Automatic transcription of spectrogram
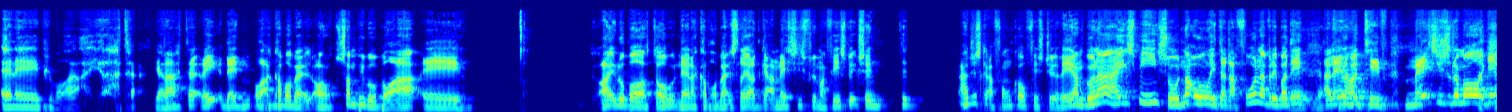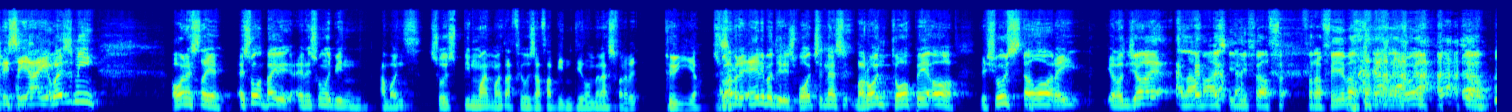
and uh, people like, "Ah, "You're at it, you're at it," right? And then like a couple of minutes, or some people would be like, uh, "I no bother at all." And then a couple of minutes later, I'd get a message through my Facebook saying, "Did I just got a phone call for Stuart Hay?" I'm going, "Ah, it's me." So not only did I phone everybody, Right, and then I had to message them all again to say, "Aye, it was me." Honestly, it's only by, and it's only been a month, so it's been one month. I feel as if I've been dealing with this for about two years. So Is every, anybody that's watching this, we're on top of it. Oh, the show's still all right. You'll enjoy it. And I'm asking you for a, f- for a favour earlier on. So,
